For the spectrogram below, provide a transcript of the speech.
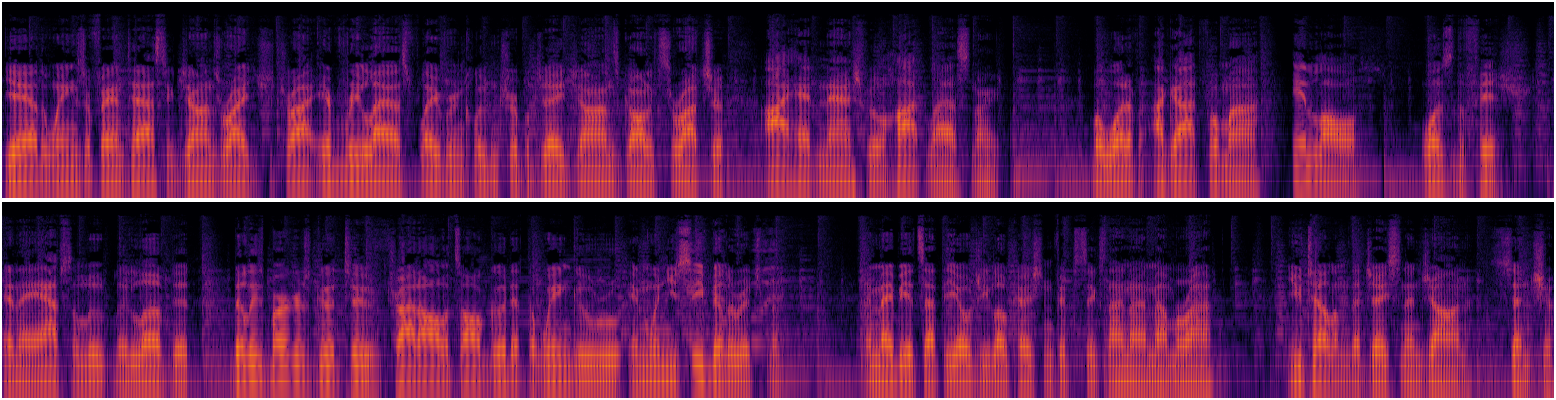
Yeah, the wings are fantastic. John's right. You should try every last flavor, including Triple J, John's, garlic sriracha. I had Nashville hot last night, but what I got for my in-laws was the fish, and they absolutely loved it. Billy's Burger's good too. Try it all. It's all good at the Wing Guru. And when you see Billy Richmond, and maybe it's at the OG location, 5699 Mount Moriah, you tell them that Jason and John sent you.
